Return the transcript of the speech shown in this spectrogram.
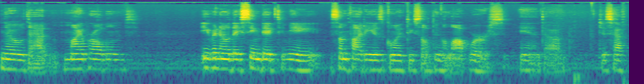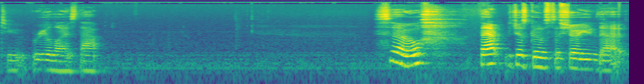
know that my problems, even though they seem big to me, somebody is going through something a lot worse. And, uh, just have to realize that. So, that just goes to show you that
